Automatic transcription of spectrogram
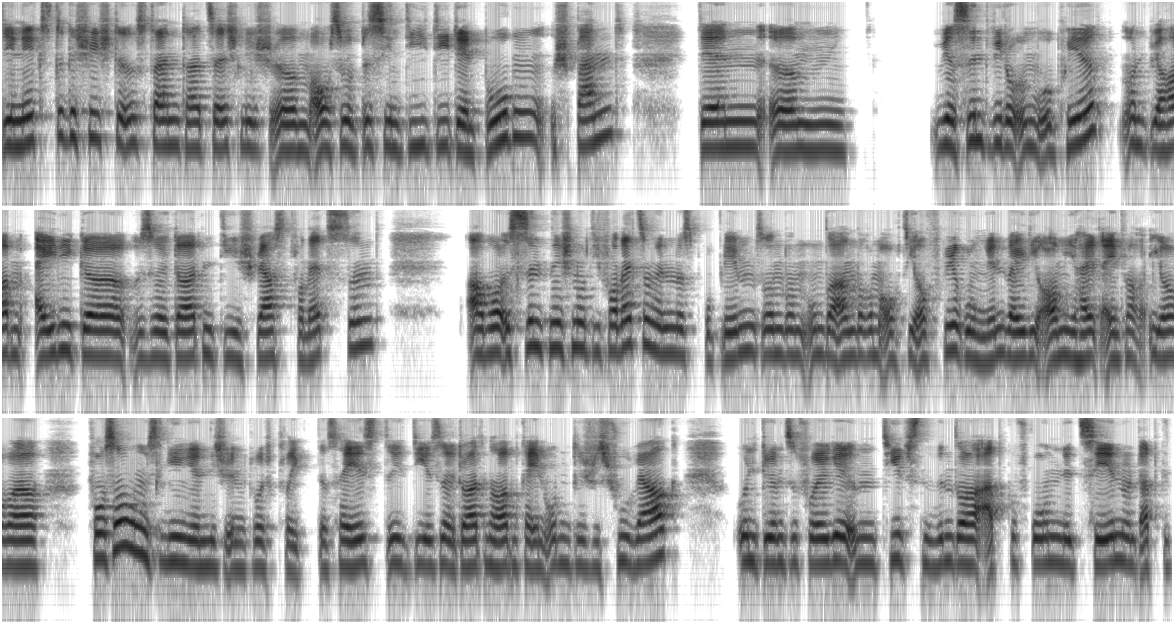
Die nächste Geschichte ist dann tatsächlich ähm, auch so ein bisschen die, die den Bogen spannt, denn ähm, wir sind wieder im OP und wir haben einige Soldaten, die schwerst verletzt sind. Aber es sind nicht nur die Verletzungen das Problem, sondern unter anderem auch die Erfrierungen, weil die Army halt einfach ihre Versorgungslinien nicht in den Griff kriegt. Das heißt, die, Soldaten haben kein ordentliches Schuhwerk und demzufolge im tiefsten Winter abgefrorene Zehen und abge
